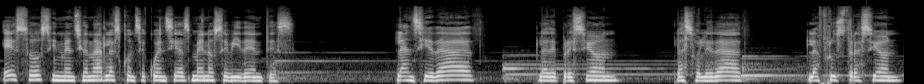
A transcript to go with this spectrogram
Eso sin mencionar las consecuencias menos evidentes. La ansiedad, la depresión, la soledad, la frustración,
